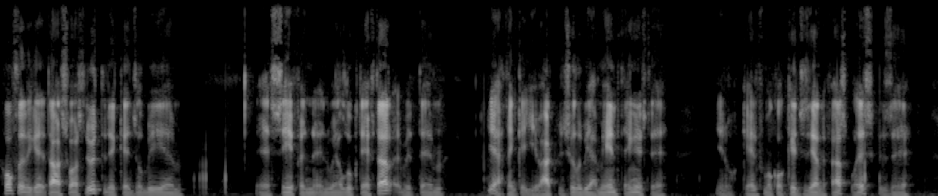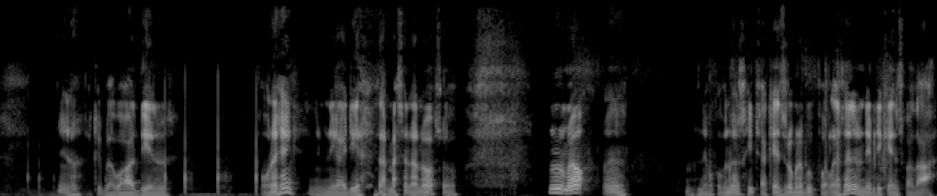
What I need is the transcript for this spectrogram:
hopefully they get that sorted out. The kids will be um, uh, safe and, and well looked after. But um, yeah, I think you that would surely be a main thing is to, you know, care for local kids there in the first place because. Uh, you know, it could be a wild day and anything. No idea they're missing or not, so. Mm, well, uh, never couple there's heaps of kids roaming about for lesson and nobody cares for that.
